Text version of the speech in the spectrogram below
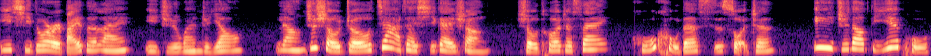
伊奇多尔·白德莱一直弯着腰，两只手肘架在膝盖上，手托着腮，苦苦地思索着。一直到迪耶普，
